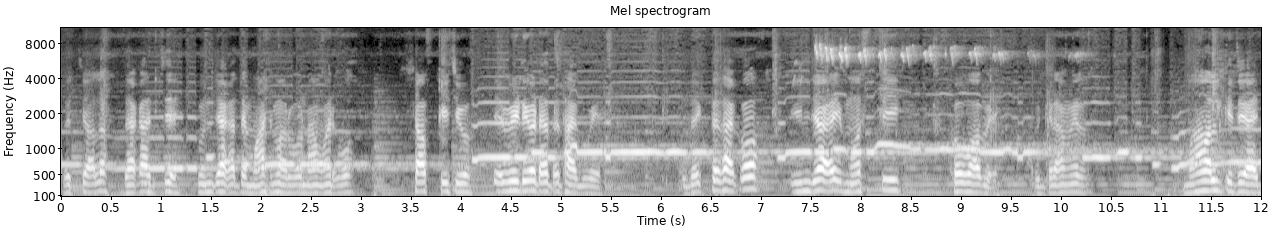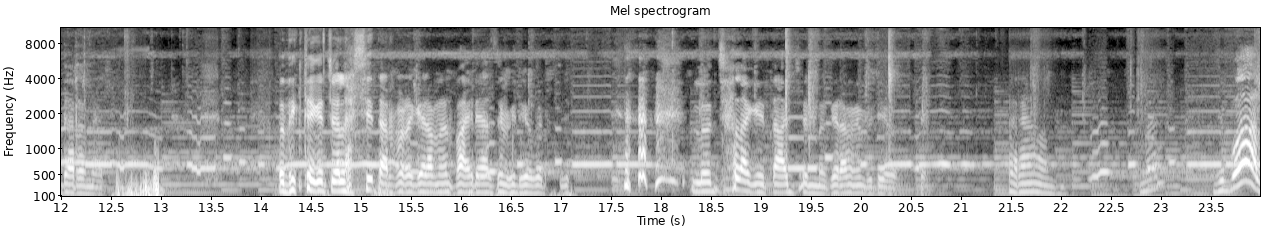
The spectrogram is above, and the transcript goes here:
তো চলো, দেখা হচ্ছে, কোন জায়গাতে মাছ মারবো, না মারবো সব কিছু এই ভিডিওটাতে থাকবে। তো দেখতে থাকো এনজয় মস্তি খুব হবে ওই গ্রামের মাহল কিছু এই ধরনের ওদিক থেকে চলে আসছি তারপরে গ্রামের বাইরে আসে ভিডিও করছি লজ্জা লাগে তার জন্য গ্রামে ভিডিও করতে রাম না? কিছু বল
